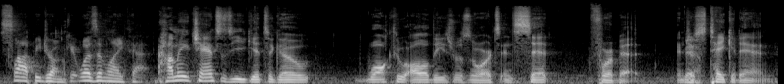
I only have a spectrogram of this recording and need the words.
sloppy drunk. It wasn't like that. How many chances do you get to go walk through all of these resorts and sit for a bit and Yeah. just take it in?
